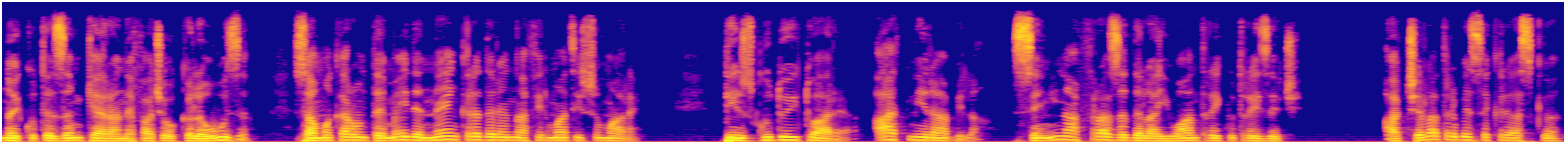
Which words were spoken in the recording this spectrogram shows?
Noi cutezăm chiar a ne face o călăuză sau măcar un temei de neîncredere în afirmații sumare. Din zguduitoarea, admirabilă, senina frază de la Ioan 3 cu 30. Acela trebuie să crească,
